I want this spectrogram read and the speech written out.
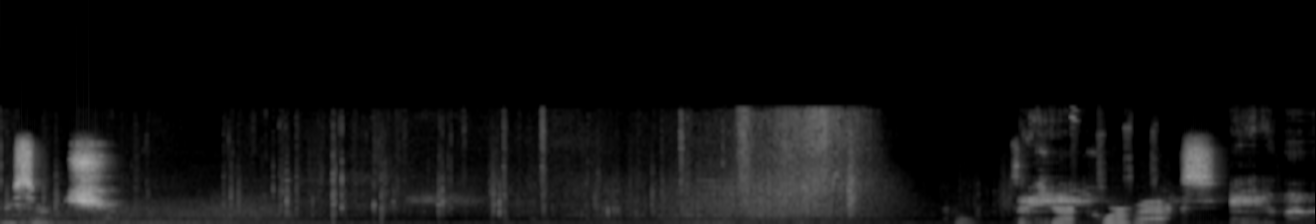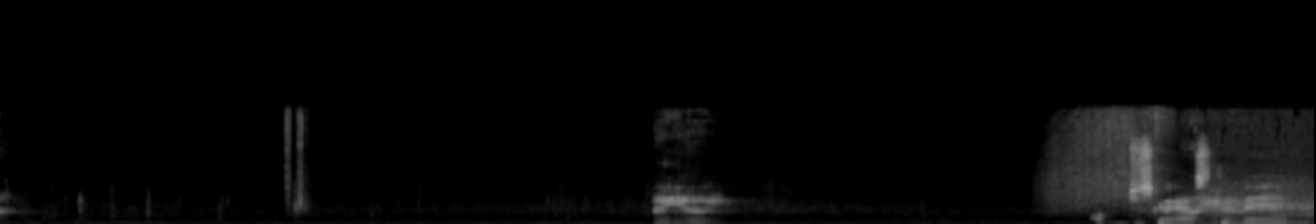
Research. I don't think you're a Korvax. Just going to ask their name.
